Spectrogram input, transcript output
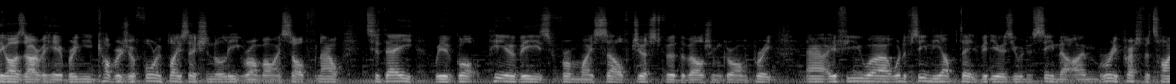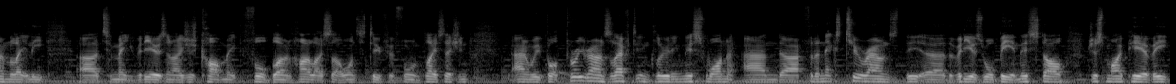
The guys over here bringing coverage of Falling PlayStation League run by myself. Now today we've got POVs from myself just for the Belgium Grand Prix. Now if you uh, would have seen the update videos you would have seen that I'm really pressed for time lately uh, to make videos and I just can't make the full blown highlights that I wanted to for Falling PlayStation. And we've got three rounds left including this one and uh, for the next two rounds the, uh, the videos will be in this style, just my POV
